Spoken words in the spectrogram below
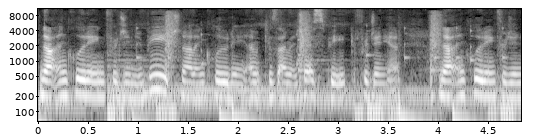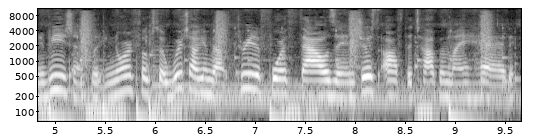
not including Virginia Beach, not including, because I'm in Chesapeake, Virginia, not including Virginia Beach, not including Norfolk. So we're talking about three to 4,000 just off the top of my head.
